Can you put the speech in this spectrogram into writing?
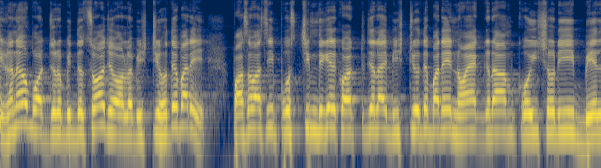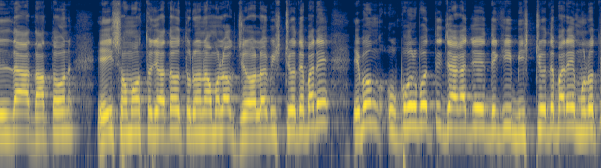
এখানেও বজ্র বিদ্যুৎ সহ জল বৃষ্টি হতে পারে। পাশাপাশি পশ্চিম দিকের কয়েকটি জেলায় বৃষ্টি হতে পারে। নয়াগ্রাম, কৈশোরী, বেলদা, দাঁতন এই সমস্ত জাতেও তুলনামূলক জলবৃষ্টি হতে পারে এবং উপরবর্তী জায়গায় যদি দেখি বৃষ্টি হতে পারে, মূলত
